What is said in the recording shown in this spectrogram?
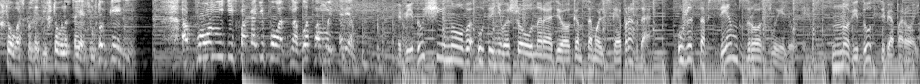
Что у вас позади? Что вы настоящем? Что впереди? Опомнитесь, пока не поздно. Вот вам мой совет. Ведущие нового утреннего шоу на радио «Комсомольская правда» уже совсем взрослые люди, но ведут себя порой.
